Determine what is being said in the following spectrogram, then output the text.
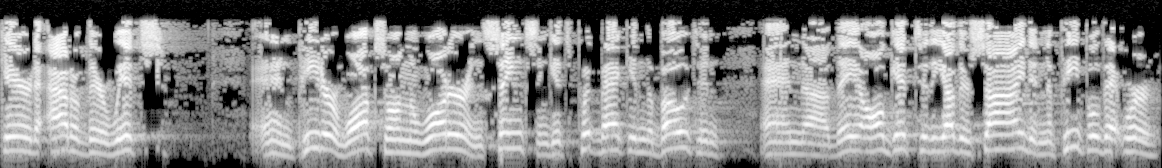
scared out of their wits. And Peter walks on the water and sinks and gets put back in the boat, and, and uh, they all get to the other side. And the people that were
